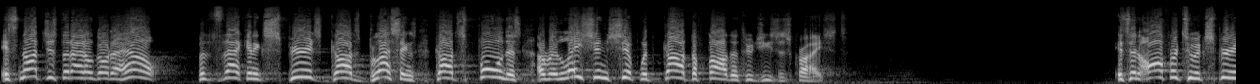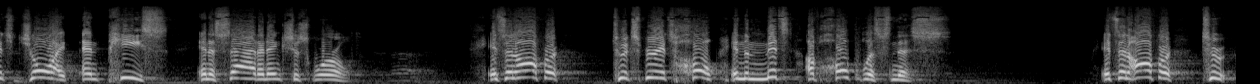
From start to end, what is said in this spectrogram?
It's not just that I don't go to hell, but that I can experience God's blessings, God's fullness, a relationship with God the Father through Jesus Christ. It's an offer to experience joy and peace in a sad and anxious world. It's an offer to experience hope in the midst of hopelessness. It's an offer to,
